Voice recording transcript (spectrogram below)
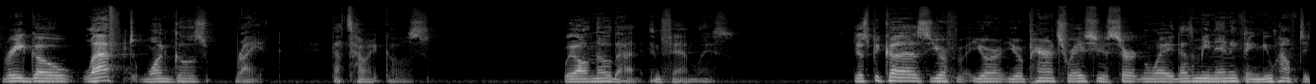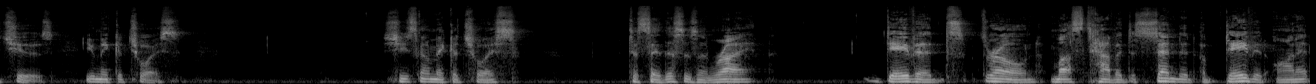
Three go left, one goes right. That's how it goes. We all know that in families. Just because your, your, your parents raised you a certain way doesn't mean anything. You have to choose. You make a choice. She's going to make a choice to say, This isn't right. David's throne must have a descendant of David on it,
